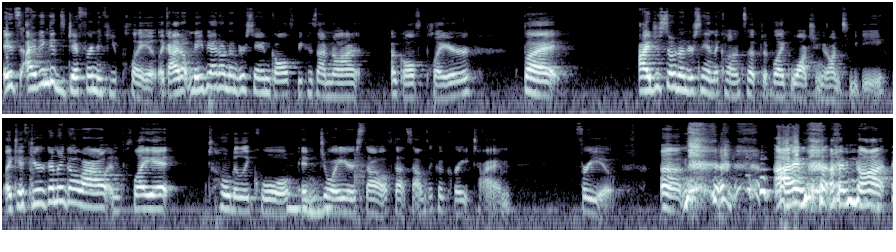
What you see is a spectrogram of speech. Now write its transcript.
it's I think it's different if you play it. Like I don't maybe I don't understand golf because I'm not a golf player, but I just don't understand the concept of like watching it on TV. Like if you're going to go out and play it, totally cool. Mhm. Enjoy yourself. That sounds like a great time for you. Um, I'm I'm not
